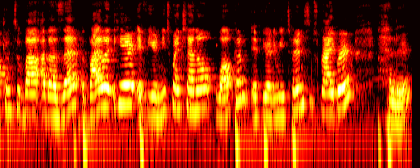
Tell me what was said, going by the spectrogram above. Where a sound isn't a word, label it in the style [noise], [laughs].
welcome to Val Adaze. Violet here. If you're new to my channel, welcome. If you're a returning subscriber, hello.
